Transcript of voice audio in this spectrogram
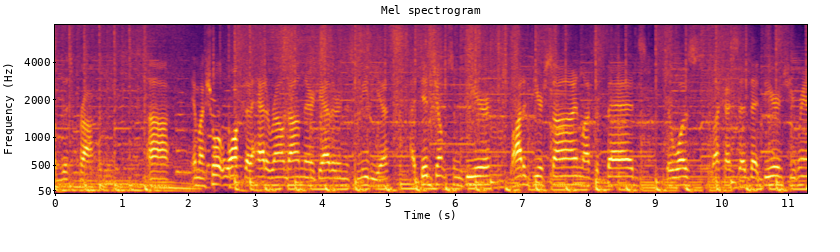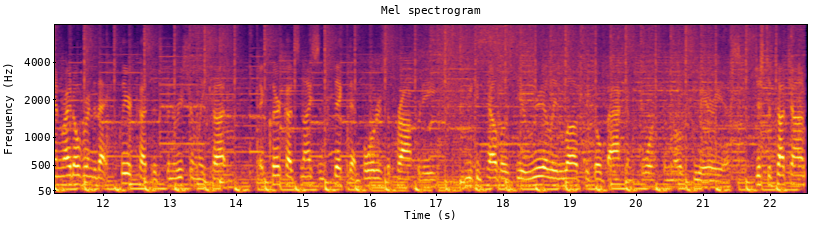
of this property. Uh, in my short walk that I had around on there gathering this media, I did jump some deer, a lot of deer sign, lots of beds. There was, like I said, that deer and she ran right over into that clear cut that's been recently cut. That clear cut's nice and thick that borders the property. You can tell those deer really love to go back and forth from those two areas. Just to touch on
